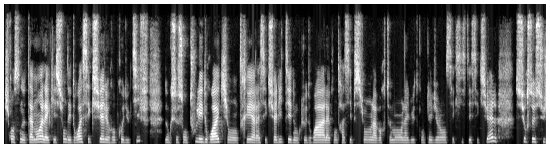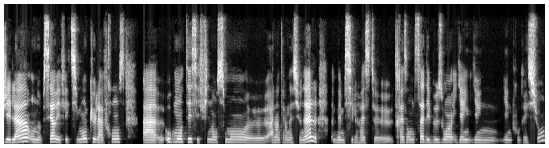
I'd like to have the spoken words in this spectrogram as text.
Je pense notamment à la question des droits sexuels et reproductifs. Donc, ce sont tous les droits qui ont trait à la sexualité, donc le droit à la contraception, l'avortement, la lutte contre les violences sexistes et sexuelles. Sur ce sujet-là, on observe effectivement que la France a euh, augmenté ses financements à l'international, même s'il reste très en deçà des besoins, il y a une, progression.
